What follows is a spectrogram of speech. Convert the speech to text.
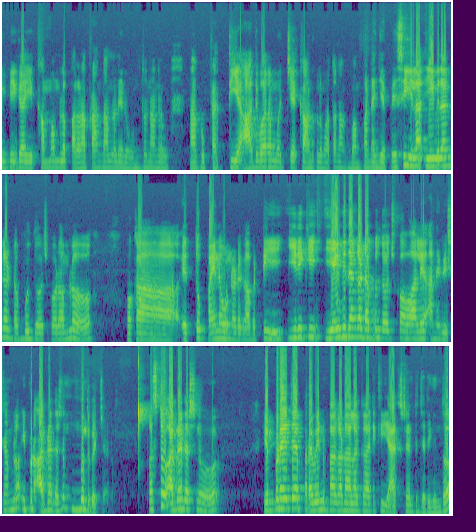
ఎంపీగా ఈ ఖమ్మంలో పలానా ప్రాంతంలో నేను ఉంటున్నాను. నాకు ప్రతి ఆదివారం వచ్చే కానుకలు మొత్తం నాకు పంపండి అని చెప్పేసి ఇలా ఈ విధంగా డబ్బులు దోచుకోవడంలో ఒక ఎత్తు పైన ఉన్నాడు కాబట్టి వీడికి ఏ విధంగా డబ్బులు దోచుకోవాలి అనే విషయంలో ఇప్పుడు అభినయ దర్శన్ ముందుకు వచ్చాడు ఫస్ట్ అభినయ దర్శన్ ఎప్పుడైతే ప్రవీణ్ పగడాల గారికి యాక్సిడెంట్ జరిగిందో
